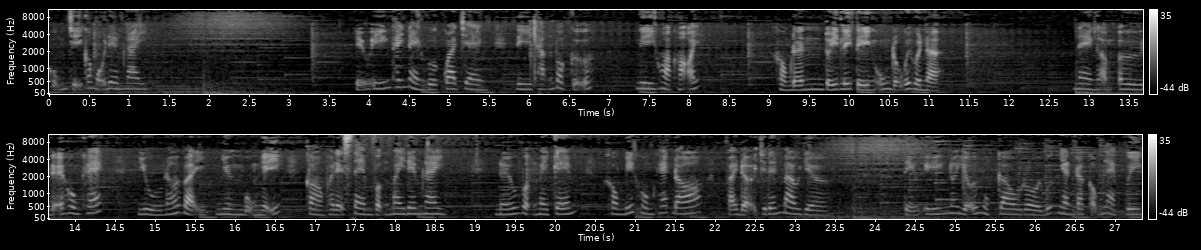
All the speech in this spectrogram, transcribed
cũng chỉ có mỗi đêm nay. Tiểu Yến thấy nàng vượt qua chàng Đi thẳng vào cửa Nghi hoặc hỏi. Không đến tùy lý tiền uống rượu với Huynh à? Nàng ậm ừ để hôm khác Dù nói vậy nhưng bụng nghĩ Còn phải để xem vận may đêm nay Nếu vận may kém Không biết hôm khác đó Phải đợi cho đến bao giờ. Tiểu Yến nói dỗi một câu Rồi bước nhanh ra cổng lạc viên.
